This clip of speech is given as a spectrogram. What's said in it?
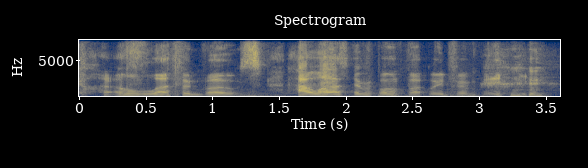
Got 11 votes. How has everyone voted for me?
